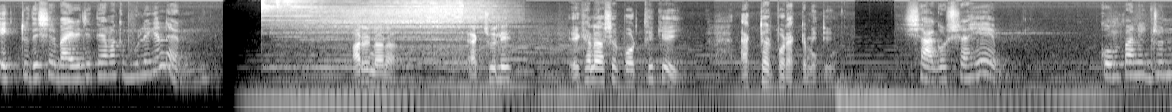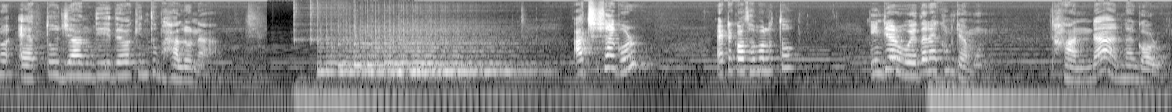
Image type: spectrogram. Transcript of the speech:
একটু দেশের বাইরে যেতে আমাকে ভুলে গেলেন? আরে না না। অ্যাকচুয়ালি এখানে আসার পর থেকেই একটার পর একটা মিটিং সাগর সাহেব কোম্পানির জন্য এত জান দিয়ে দেওয়া কিন্তু ভালো না। আচ্ছা সাগর একটা কথা বলো তো। ইন্ডিয়ার ওয়েদার এখন কেমন? ঠান্ডা না গরম?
